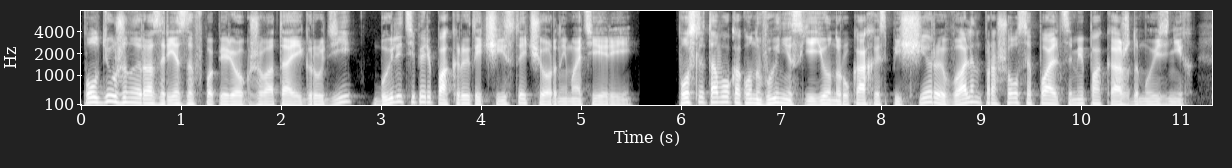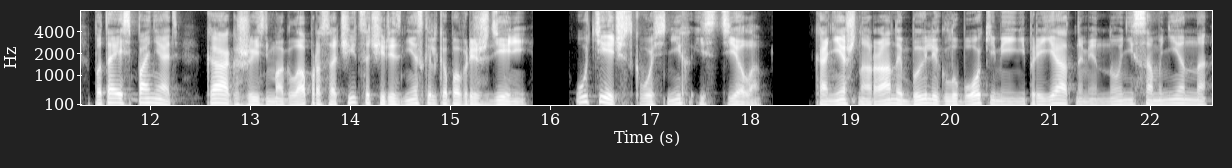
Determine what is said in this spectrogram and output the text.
полдюжины разрезов поперек живота и груди, были теперь покрыты чистой черной материей. После того, как он вынес ее на руках из пещеры, Вален прошелся пальцами по каждому из них, пытаясь понять, как жизнь могла просочиться через несколько повреждений, утечь сквозь них из тела. Конечно, раны были глубокими и неприятными, но, несомненно,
